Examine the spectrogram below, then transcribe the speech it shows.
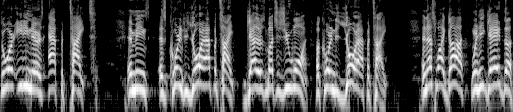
The word eating there is appetite. It means as according to your appetite, gather as much as you want, according to your appetite. And that's why God, when He gave the,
